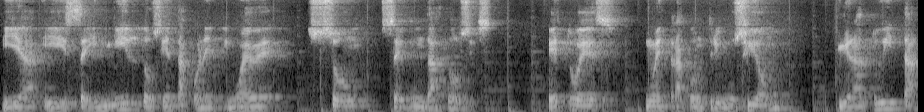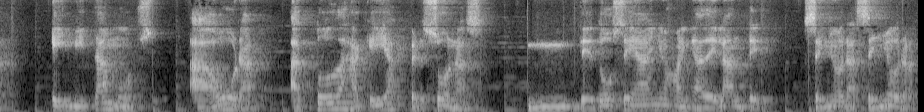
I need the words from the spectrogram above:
y, y 6.249 son segundas dosis. Esto es nuestra contribución gratuita e invitamos ahora a todas aquellas personas de 12 años en adelante, señora, señora,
